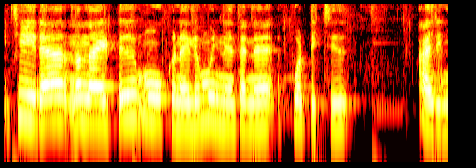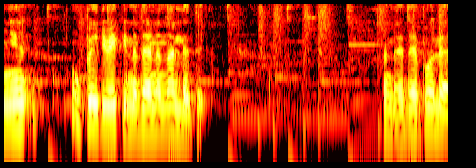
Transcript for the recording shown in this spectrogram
ഈ ചീര നന്നായിട്ട് മൂക്കണതിന് മുന്നേ തന്നെ പൊട്ടിച്ച് അരിഞ്ഞ് ഉപ്പേരി വയ്ക്കുന്നതാണ് നല്ലത്. ഇതേപോലെ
